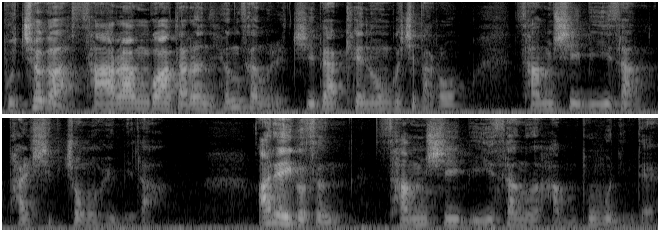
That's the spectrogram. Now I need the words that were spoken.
부처가 사람과 다른 형상을 집약해 놓은 것이 바로 32상 80종호입니다. 아래 이것은 32상의 한 부분인데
